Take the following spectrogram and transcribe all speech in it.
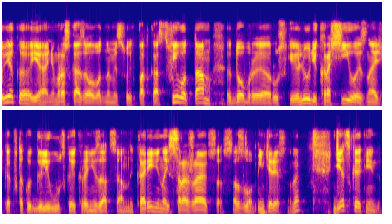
века, я о нем рассказывал в одном из своих подкастов, и вот там добрые русские люди, красивые, знаете, как в такой голливудской экранизации Анны Карениной, сражаются со злом. Интересно, да? Детская книга.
